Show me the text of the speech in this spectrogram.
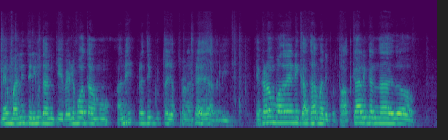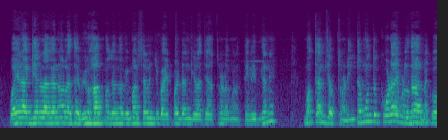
మేము మళ్ళీ తిరిగి దానికి వెళ్ళిపోతాము అని ప్రదీప్ గుప్తా చెప్తున్నాడు అంటే అసలు ఎక్కడో మొదలైన కథ మరి ఇప్పుడు తాత్కాలికంగా ఏదో వైరాగ్యంలాగానో లేకపోతే వ్యూహాత్మకంగా విమర్శల నుంచి బయటపడడానికి ఇలా చేస్తున్నాడో మనకు తెలియదు కానీ మొత్తాన్ని చెప్తున్నాడు. ఇంతకుముందు కూడా ఇప్పుడు ఉదాహరణకు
